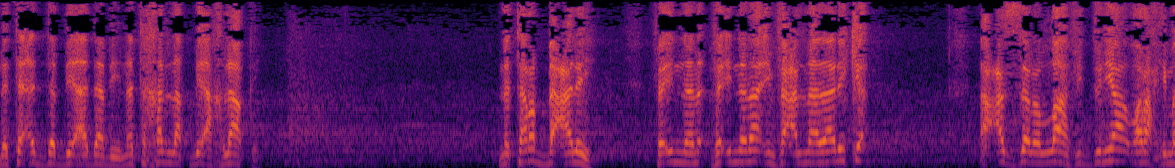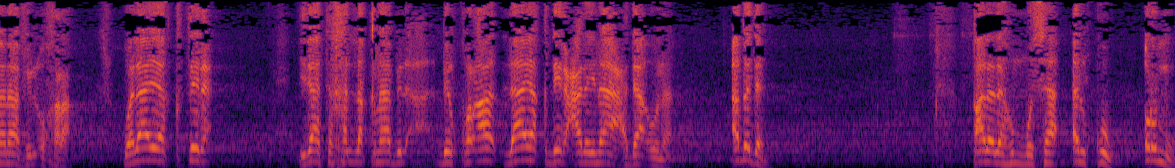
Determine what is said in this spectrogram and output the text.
نتأدب بآدابه نتخلق بأخلاقه. نتربى عليه. فإننا, فإننا إن فعلنا ذلك أعزنا الله في الدنيا ورحمنا في الأخرى. ولا يقدر إذا تخلقنا بالقرآن لا يقدر علينا أعداؤنا. أبدا. قال لهم موسى ألقوا ارموا.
